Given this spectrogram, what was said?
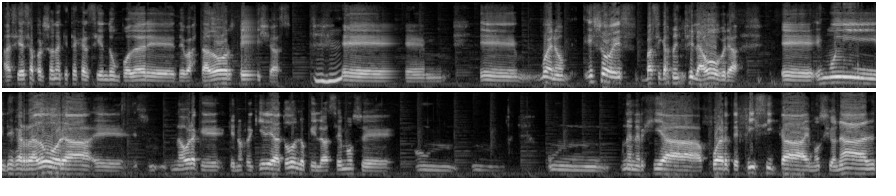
hacia esa persona que está ejerciendo un poder eh, devastador de ellas. Eh, eh, eh, bueno, eso es básicamente la obra. Es muy desgarradora, es una obra que, que nos requiere a todos los que lo hacemos un- una energía fuerte física, emocional,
